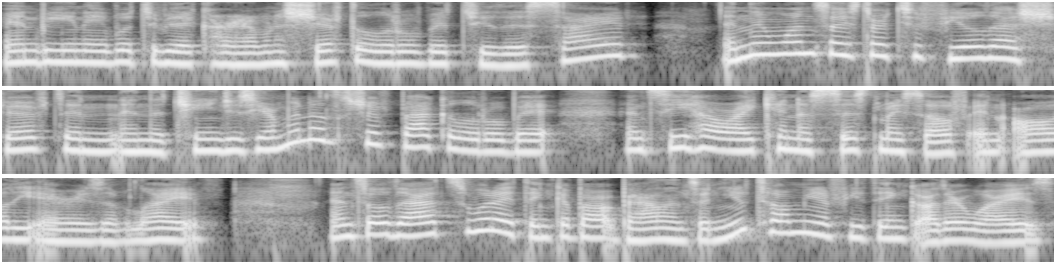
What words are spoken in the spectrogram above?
and being able to be like, all right, I'm going to shift a little bit to this side. And then once I start to feel that shift and, and the changes here, I'm going to shift back a little bit and see how I can assist myself in all the areas of life. And so that's what I think about balance. And you tell me if you think otherwise.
